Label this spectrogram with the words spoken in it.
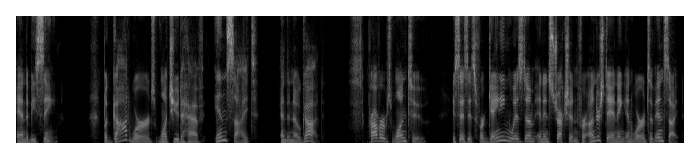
and to be seen. But God words want you to have insight and to know God. Proverbs 1 2, it says it's for gaining wisdom and instruction, for understanding and words of insight.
